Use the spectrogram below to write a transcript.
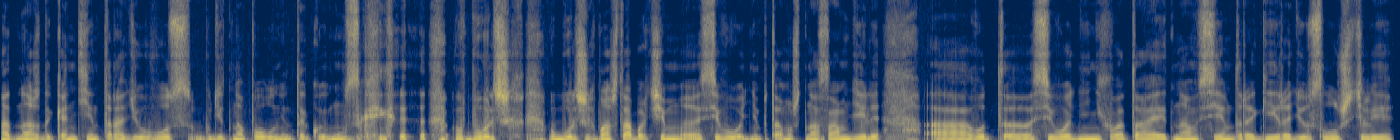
однажды контент радиовоз будет наполнен такой музыкой в больших, в больших масштабах, чем э, сегодня. Потому что на самом деле а, вот э, сегодня не хватает нам всем, дорогие радиослушатели,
